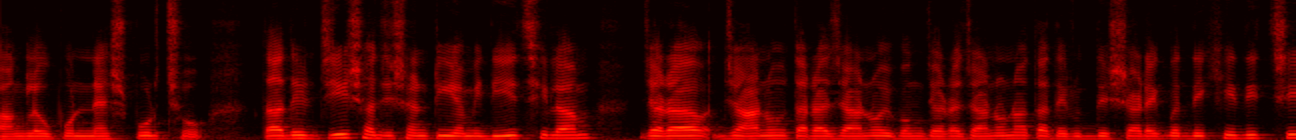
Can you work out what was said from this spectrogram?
বাংলা উপন্যাস পড়ছো, তাদের যে সাজেশনটি আমি দিয়েছিলাম, যারা জানো তারা জানো এবং যারা জানো না তাদের উদ্দেশ্যে আরেকবার দেখিয়ে দিচ্ছি।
